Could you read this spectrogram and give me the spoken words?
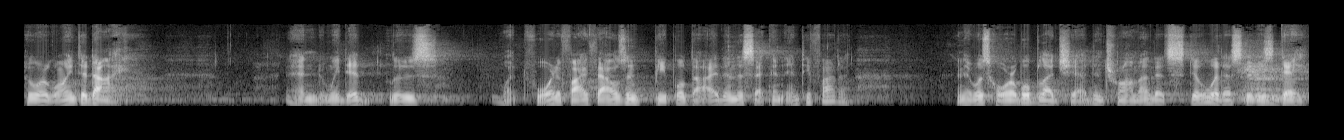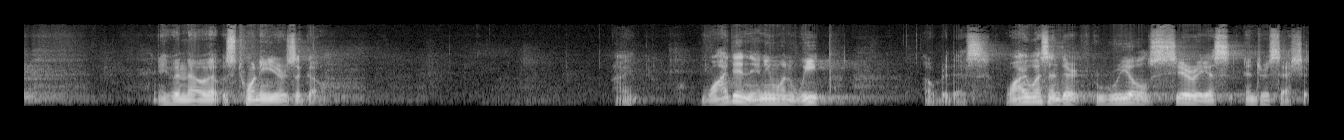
who were going to die. And we did lose, what, four to 5,000 people died in the second intifada. And there was horrible bloodshed and trauma that's still with us to this day, even though that was 20 years ago. Why didn't anyone weep over this? Why wasn't there real serious intercession?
